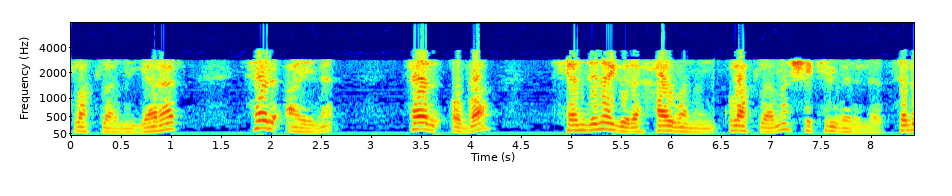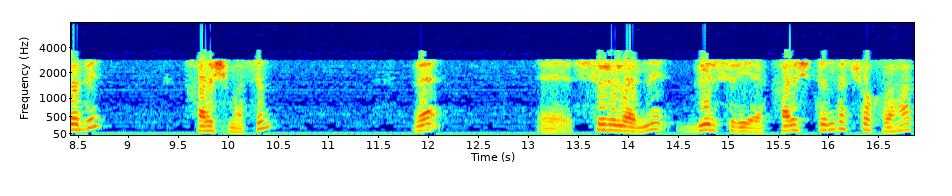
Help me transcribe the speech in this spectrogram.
kulaklarını yarar. Her aile, her oba kendine göre hayvanın kulaklarına şekil verirler. Sebebi karışmasın ve e, sürülerini bir sürüye karıştığında çok rahat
